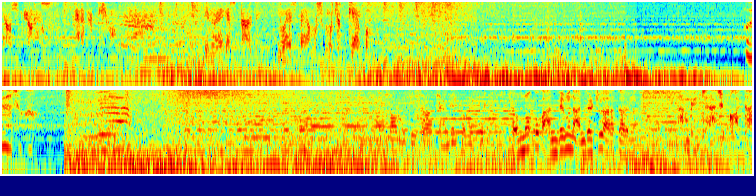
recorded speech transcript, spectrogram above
Dos millones 뭐야 저거? 처음부터 이상하게 안 될 것 같더라. 넌뭐꼭안 되면 안 될 줄 알았다더라. 안 괜찮아질 것 같다.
